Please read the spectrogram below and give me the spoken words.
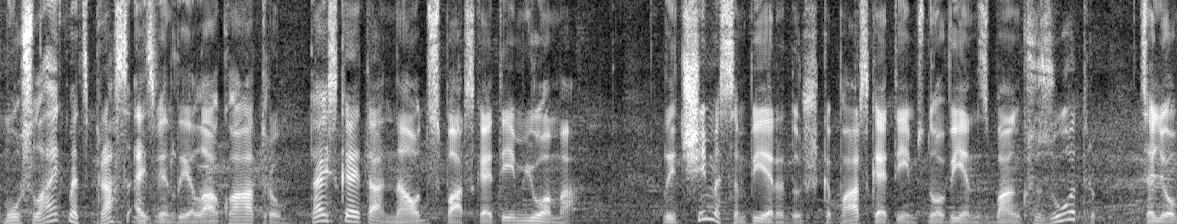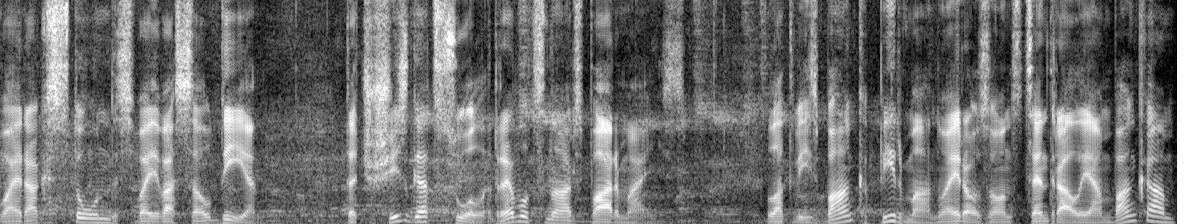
Mūsu laikmets prasa aizvien lielāku ātrumu, tā izskaitā naudas pārskaitījumu jomā. Līdz šim esam pieraduši, ka pārskaitījums no vienas bankas uz otru ceļo vairākas stundas vai veselu dienu. Taču šis gads sola revolucionāras pārmaiņas. Latvijas banka, pirmā no Eirozonas centrālajām bankām,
